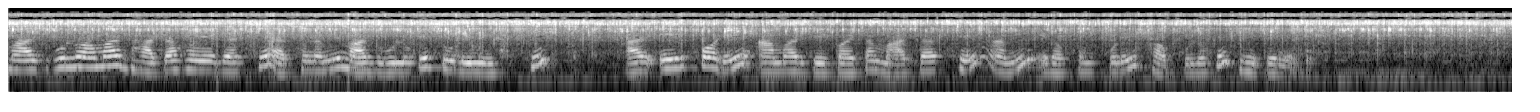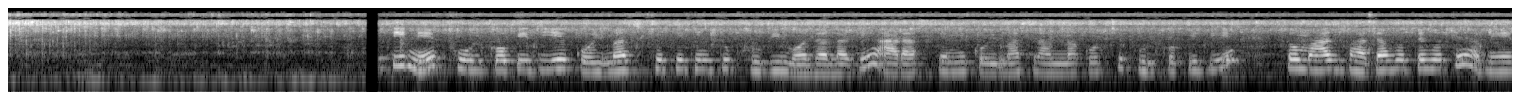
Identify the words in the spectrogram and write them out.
মাছগুলো আমার ভাজা হয়ে গেছে। এখন আমি মাছগুলোকে তুলে নিচ্ছি। আর এরপরে আমার যে কয়টা মাছ আছে, আমি এরকম করেই সবগুলোকে ভেজে নেব। দিনে ফুলকপি দিয়ে কই মাছ খেতে কিন্তু খুবই মজা লাগে। আর আজকে আমি কই মাছ রান্না করছি ফুলকপি দিয়ে। তো মাছ ভাজা হতে হতে আমি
